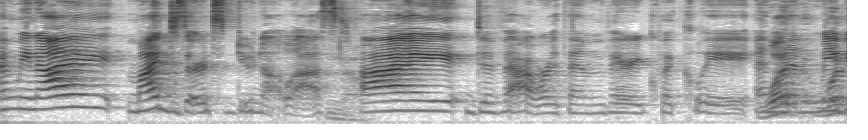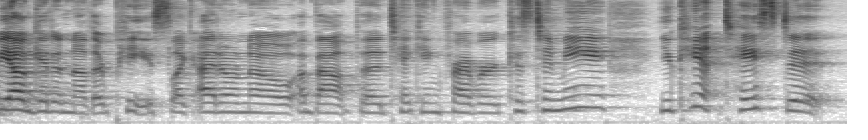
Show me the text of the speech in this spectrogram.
I mean I my desserts do not last. No. I devour them very quickly and What- then maybe what- I'll get another piece. Like I don't know about the taking forever cuz to me you can't taste it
